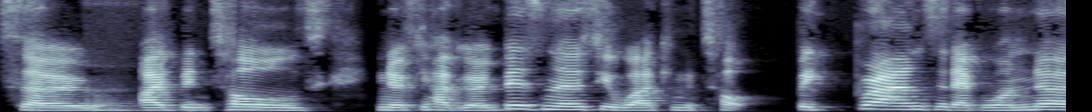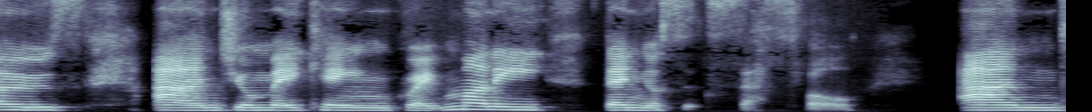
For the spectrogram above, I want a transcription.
So mm. I'd been told, you know, if you have your own business, you're working with top big brands that everyone knows, and you're making great money, then you're successful. And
